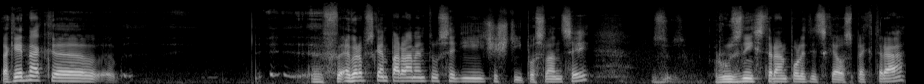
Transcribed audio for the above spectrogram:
Tak jednak eh, v Evropském parlamentu sedí čeští poslanci z různých stran politického spektra.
